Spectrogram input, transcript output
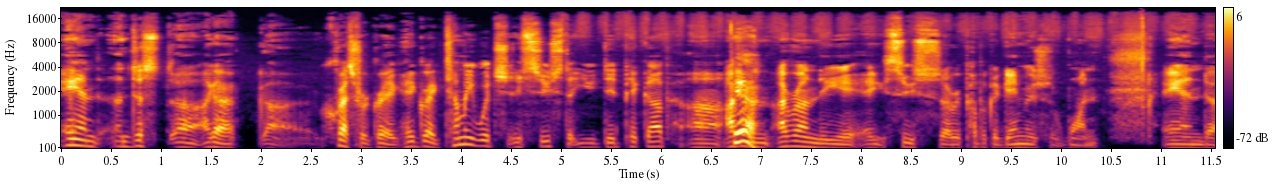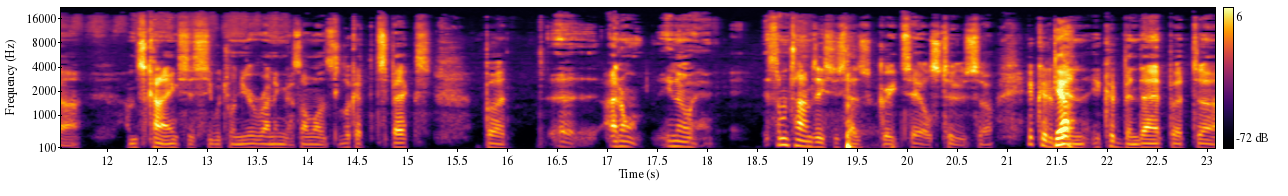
And uh, just, uh, I got uh, request for Greg. Hey, Greg, tell me which Asus that you did pick up. Uh, I yeah. run I run the Asus uh, Republic of Gamers one, and uh, I'm just kind of anxious to see which one you're running because I want to look at the specs. But uh, I don't, you know, sometimes Asus has great sales too, so it could have yeah. been it could have been that. But uh,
